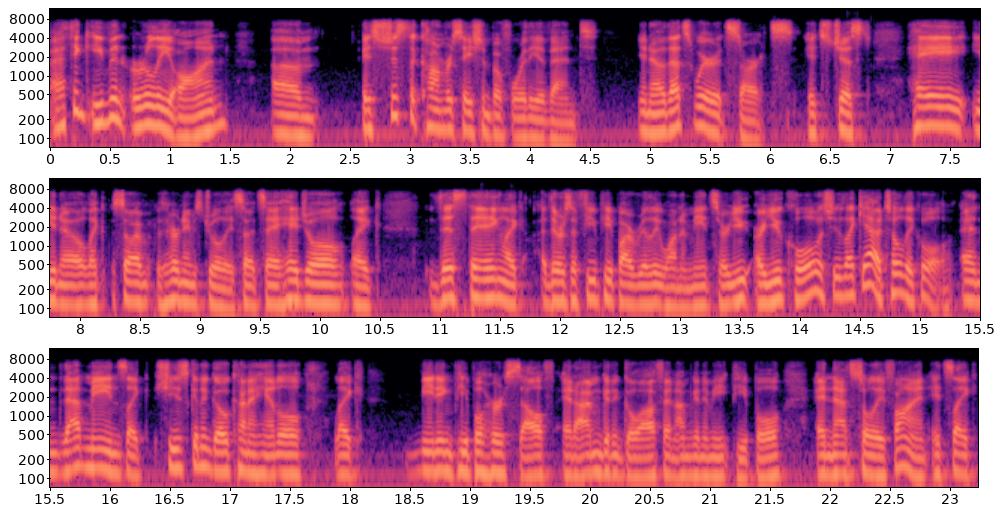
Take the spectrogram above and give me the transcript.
I think even early on, um, it's just the conversation before the event. You know, that's where it starts. It's just, hey, you know, like so. I'm, her name's Julie, so I'd say, hey, Joel, like this thing like there's a few people I really want to meet. So are you are you cool? And she's like, yeah, totally cool. And that means like she's gonna go kind of handle like meeting people herself and I'm going to go off and I'm going to meet people and that's totally fine. It's like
